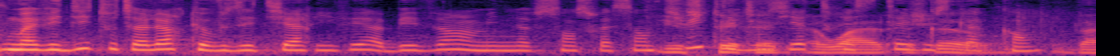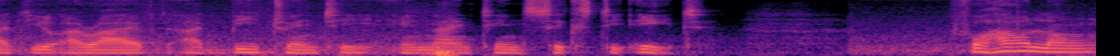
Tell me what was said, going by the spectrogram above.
Vous m'avez dit tout à l'heure que vous étiez arrivé à B20 en You 1968 et vous y êtes resté jusqu'à quand that you arrived at B20 in 1968. For how long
